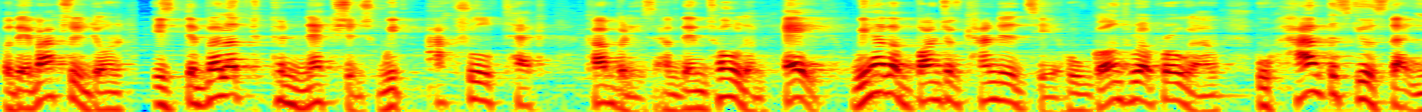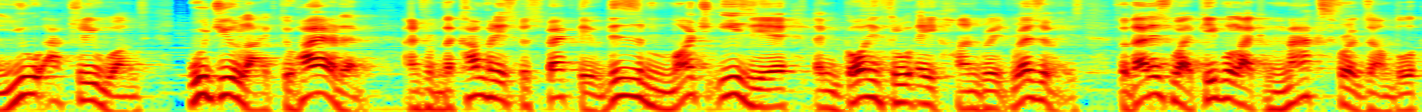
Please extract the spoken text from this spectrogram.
What they've actually done is developed connections with actual tech companies and then told them, hey, we have a bunch of candidates here who've gone through our program who have the skills that you actually want. Would you like to hire them? And from the company's perspective, this is much easier than going through a hundred resumes. So that is why people like Max, for example,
